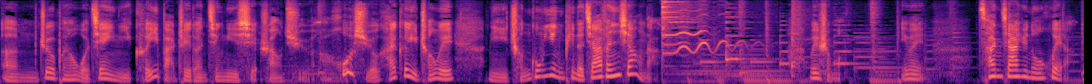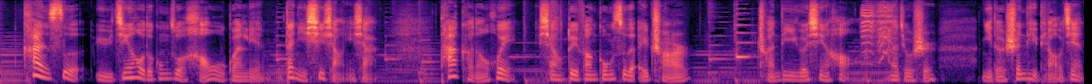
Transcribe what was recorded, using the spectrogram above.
嗯，这位朋友，我建议你可以把这段经历写上去啊，或许还可以成为你成功应聘的加分项呢。为什么？因为参加运动会啊，看似与今后的工作毫无关联，但你细想一下，它可能会向对方公司的 HR 传递一个信号，那就是你的身体条件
